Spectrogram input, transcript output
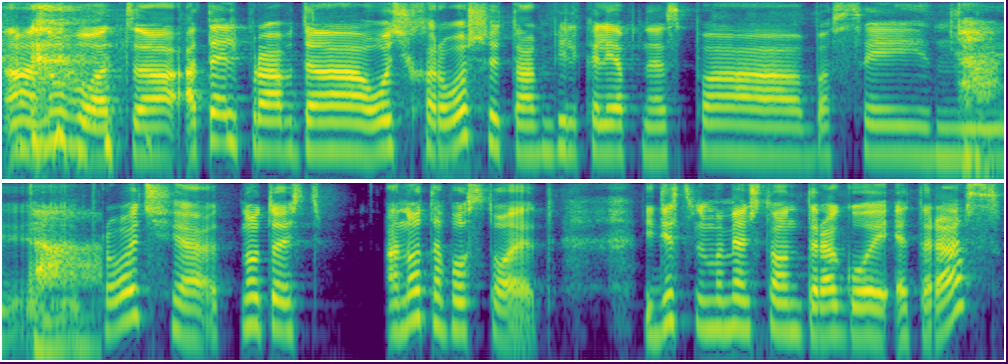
А, ну вот. Э, отель, правда, очень хороший, там великолепная спа, бассейн и прочее. Ну, то есть оно того стоит. Единственный момент, что он дорогой, это раз.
